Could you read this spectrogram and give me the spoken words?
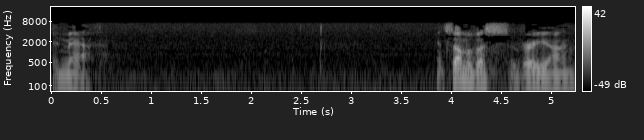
in math. And some of us are very young,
